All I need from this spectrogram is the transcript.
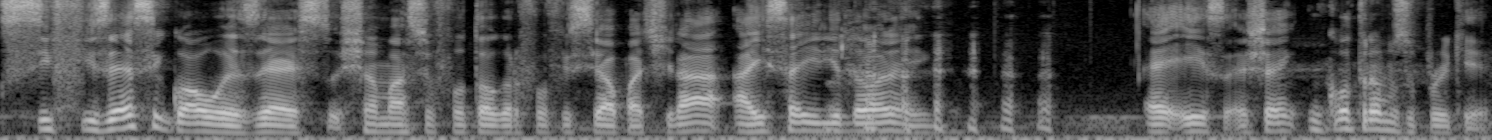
se fizesse igual o exército, chamasse o fotógrafo oficial pra tirar, aí sairia da hora ainda. é isso, já encontramos o porquê.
